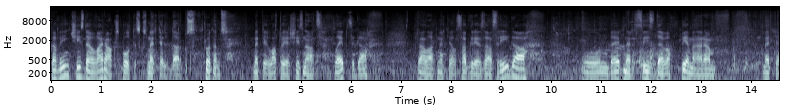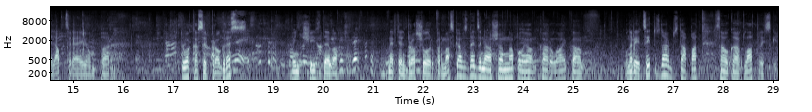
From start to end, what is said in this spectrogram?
ka viņš izdeva vairākus būtiskus merķeļu darbus. Protams, merķeļi latvieši iznāca Leipzigā, vēlāk merķelis atgriezās Rīgā, un Deibners izdeva piemēram Merķeļa apcerējumu par to, kas ir progress. Viņš izdeva Merķeļa brošūru par Maskavas dedzināšanu Napoleona karu laikā un arī citus darbus tāpat savukārt latviski.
